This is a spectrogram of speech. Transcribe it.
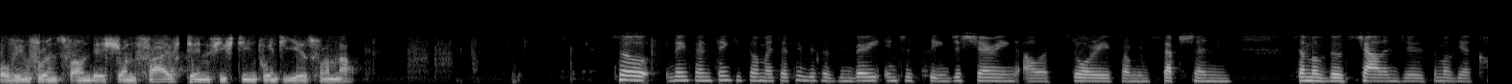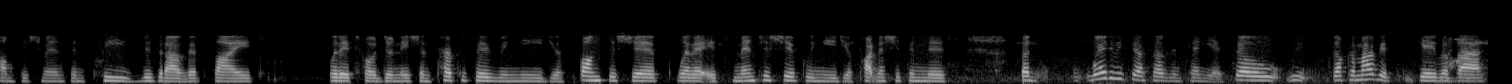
of Influence Foundation 5, 10, 15, 20 years from now? So, Nathan, thank you so much. I think this has been very interesting, just sharing our story from inception, some of those challenges, some of the accomplishments, and please visit our website. Whether it's for donation purposes, we need your sponsorship. Whether it's mentorship, we need your partnership in this. But where do we see ourselves in 10 years? So, we, Dr. Margaret gave a vast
